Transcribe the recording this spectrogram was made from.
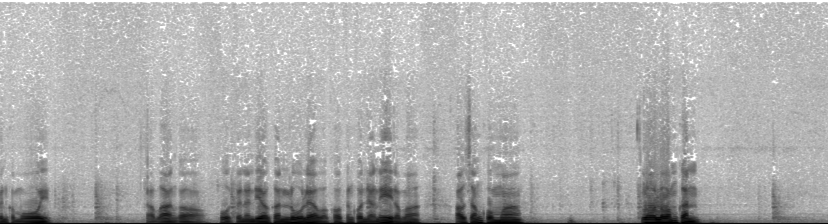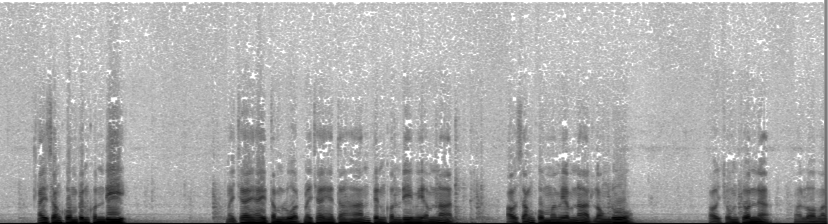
เป็นขโมย ชาวบ้านก็ พูดเป็นอันเดียวกันรู้แล้วว่าเขาเป็นคนอย่างนี้แล้วมาเอาสังคมมาล้อล้อมกัน ให้สังคมเป็นคนดี ไม่ใช่ให้ตำรวจ ไม่ใช่ให้ทหารเป็นคนดีมีอำนาจ เอาสังคมมามีอำนาจลองดู เอาชุมชนเนี่ยมาหลอมมา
